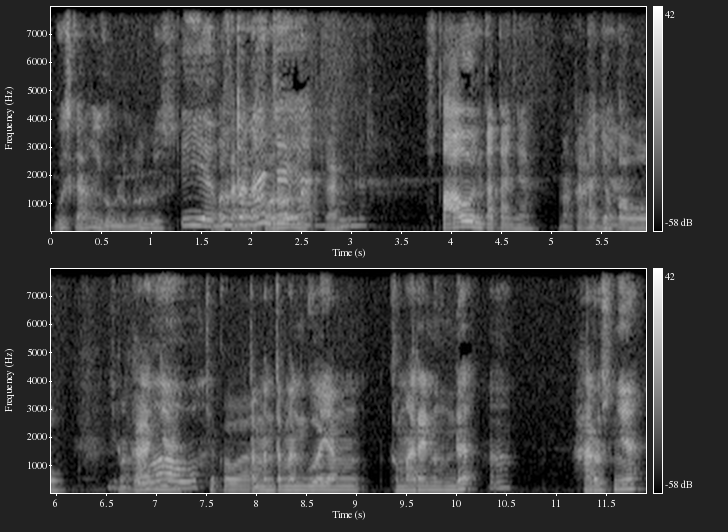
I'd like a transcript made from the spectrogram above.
Gue sekarang juga belum lulus. iya Bahkan untung ada aja corona, ya kan. bener setahun katanya Makanya. kata Jokowi Makanya. Jokowi Teman-teman gue yang kemarin nunda Heeh. Harusnya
